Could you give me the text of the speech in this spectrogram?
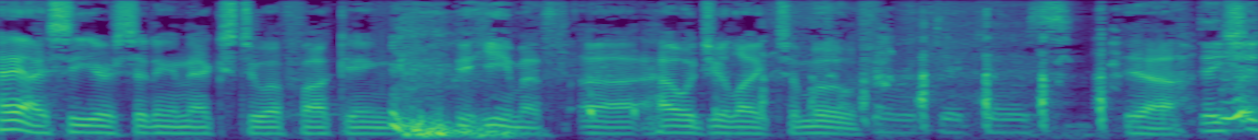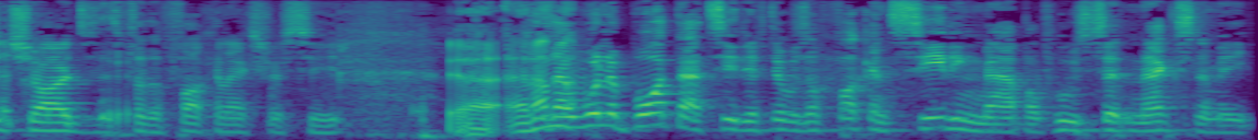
"Hey, I see you're sitting next to a fucking behemoth. Uh, how would you like to move?" ridiculous. Yeah, They should charge for the fucking extra seat. yeah. And I'm Because I not- wouldn't have bought that seat if there was a fucking seating map of who's sitting next to me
